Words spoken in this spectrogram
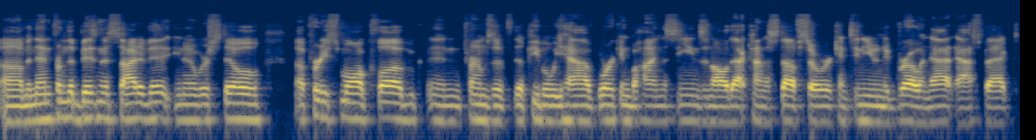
Um, and then from the business side of it, you know, we're still a pretty small club in terms of the people we have working behind the scenes and all that kind of stuff. So we're continuing to grow in that aspect.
